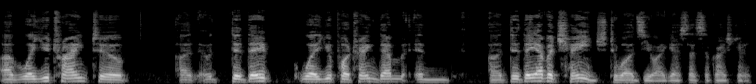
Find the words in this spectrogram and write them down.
Uh, were you trying to? Uh, did they? Were you portraying them in? Uh, did they ever change towards you? I guess that's the question.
